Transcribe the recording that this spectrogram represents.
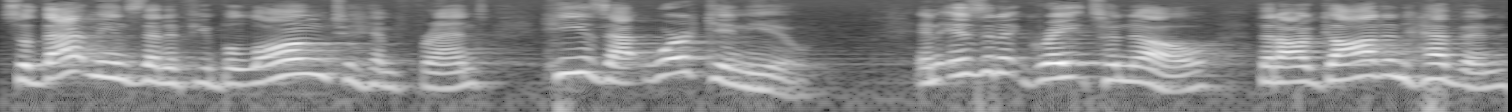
So that means that if you belong to Him, friend, He is at work in you. And isn't it great to know that our God in heaven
